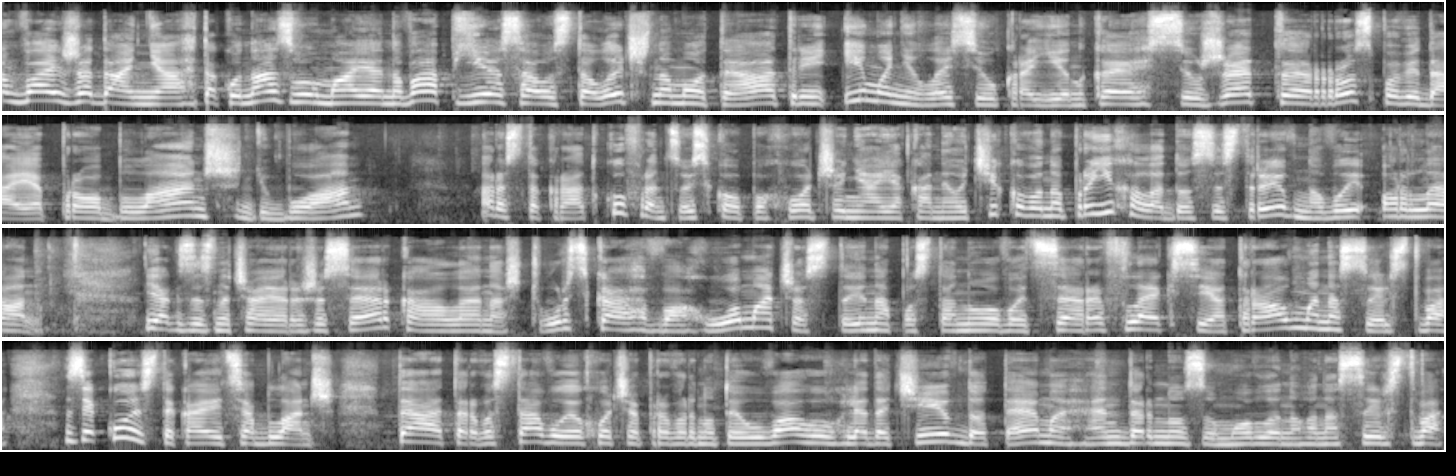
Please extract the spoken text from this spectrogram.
Трамвай жадання таку назву має нова п'єса у столичному театрі імені Лесі Українки. Сюжет розповідає про Бланш Дюбуа, аристократку французького походження, яка неочікувано приїхала до сестри в Новий Орлеан. Як зазначає режисерка Олена Щурська, вагома частина постанови це рефлексія травми насильства, з якою стикається Бланш. Театр виставою хоче привернути увагу глядачів до теми гендерно зумовленого насильства.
